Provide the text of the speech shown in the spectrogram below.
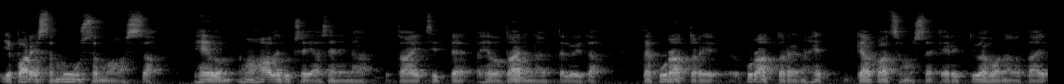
ja parissa muussa maassa. Heillä on, on hallituksen jäseninä tai sitten heillä on taidenäyttelyitä tai kuraattori, kuraattoreina he käy katsomassa eri työhuoneilla tai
